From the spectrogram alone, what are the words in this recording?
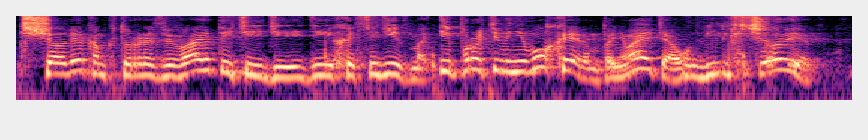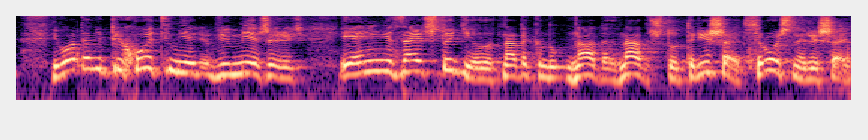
человеком, который развивает эти идеи, идеи хасидизма. И против него Херем, понимаете? А он великий человек. И вот они приходят в Межерич, и они не знают, что делать. Надо, ну, надо, надо что-то решать, срочно решать.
